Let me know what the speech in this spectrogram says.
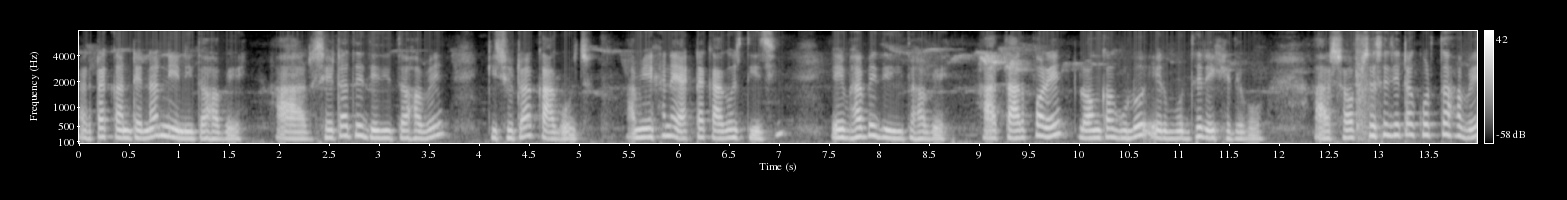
একটা কন্টেনার নিয়ে নিতে হবে। আর সেটাতে দিয়ে দিতে হবে কিছুটা কাগজ। আমি এখানে একটা কাগজ দিয়েছি, এইভাবে দিয়ে দিতে হবে। আর তারপরে লঙ্কাগুলো এর মধ্যে রেখে দেব। আর সবশেষে যেটা করতে হবে,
